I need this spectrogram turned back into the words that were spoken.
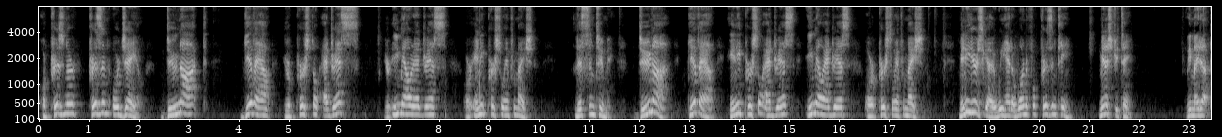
or prisoner, prison or jail, do not give out your personal address, your email address, or any personal information. Listen to me. Do not give out any personal address, email address, or personal information. Many years ago, we had a wonderful prison team, ministry team. We made up.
